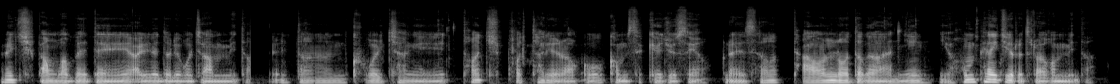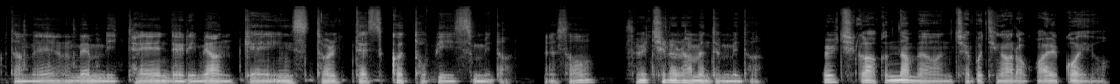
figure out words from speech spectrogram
설치 방법에 대해 알려드리고자 합니다. 일단 구글 창에 터치 포탈이라고 검색해 주세요. 그래서 다운로드가 아닌 이 홈페이지로 들어갑니다. 그 다음에 맨 밑에 내리면 이렇게 install desktop이 있습니다. 그래서 설치를 하면 됩니다. 설치가 끝나면 재부팅하라고 할 거예요.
